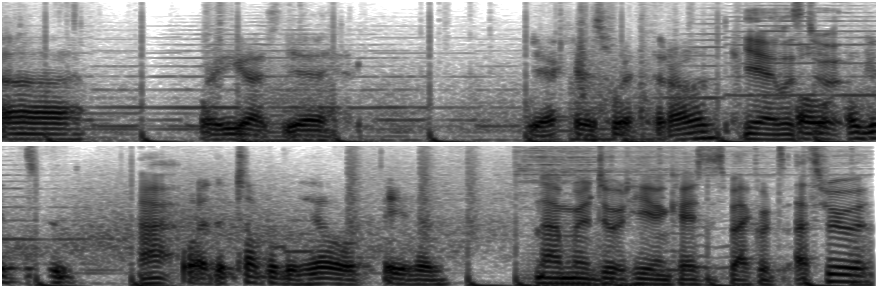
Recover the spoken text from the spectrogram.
Uh, where are you guys? Yeah. Yeah, because we're throwing. Yeah, let's I'll, do it. I'll get to Alright. or at the top of the hill, even. No, I'm going to do it here in case it's backwards. I threw it.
